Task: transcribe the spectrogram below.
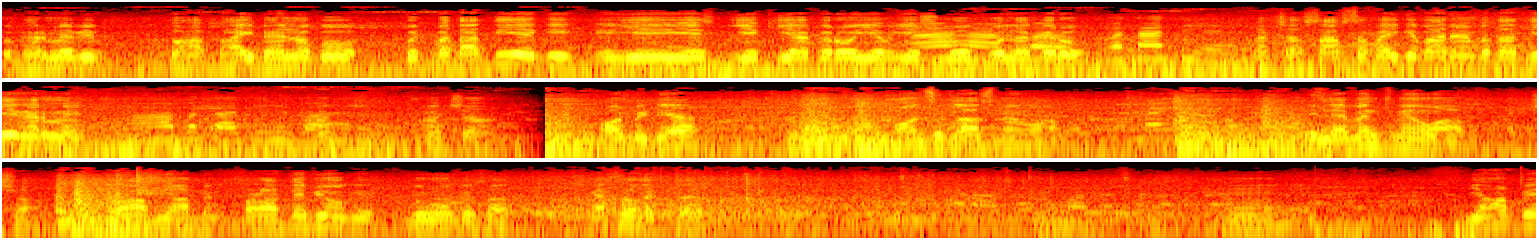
तो घर में भी भाई बहनों को कुछ बताती है कि ये ये ये किया करो ये ये हाँ, श्लोक हाँ, बोला ब- करो? बताती है। अच्छा साफ़ सफ़ाई के बारे में बताती है घर में? हाँ बताती है बाहर। अच्छा और बिटिया कौन सी क्लास में हो आप? इलेवेंथ में हो आप अच्छा। तो आप यहाँ पे पढ़ाते भी होगे गुरुओं के साथ? कैसा लगता है? यहाँ पे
